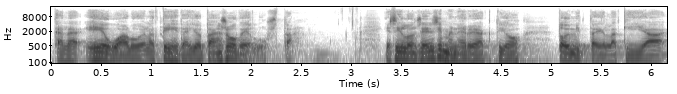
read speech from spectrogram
tällä EU-alueella tehdä jotain sovellusta. Ja silloin se ensimmäinen reaktio toimittajillakin ja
